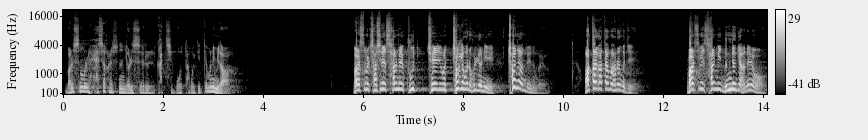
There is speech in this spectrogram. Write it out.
말씀을 해석할 수 있는 열쇠를 갖지 못하고 있기 때문입니다. 말씀을 자신의 삶에 구체적으로 적용하는 훈련이 전혀 안 되어 있는 거예요. 왔다 갔다만 하는 거지. 말씀이 삶이 능력이 아니에요.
